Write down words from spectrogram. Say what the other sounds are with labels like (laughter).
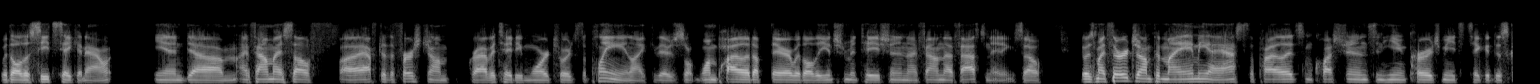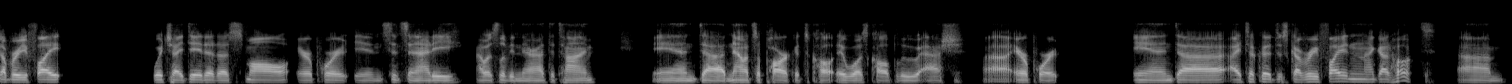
with all the seats taken out. And um, I found myself uh, after the first jump gravitating more towards the plane. Like there's one pilot up there with all the instrumentation. I found that fascinating. So it was my third jump in Miami. I asked the pilot some questions, and he encouraged me to take a discovery flight which I did at a small airport in Cincinnati. I was living there at the time, and uh, now it's a park. It's called it was called Blue Ash uh, Airport, and uh, I took a discovery flight and I got hooked. Um,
